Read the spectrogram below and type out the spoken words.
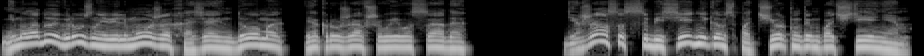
немолодой грузный вельможа, хозяин дома и окружавшего его сада, держался с собеседником с подчеркнутым почтением,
